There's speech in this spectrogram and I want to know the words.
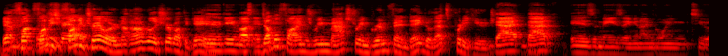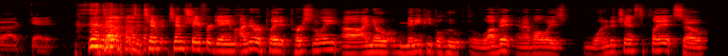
Yeah, fun, funny, trailer. funny trailer. Not, not really sure about the game. Yeah, the game uh. Double Fine's remastering Grim Fandango. That's pretty huge. That That is amazing, and I'm going to uh, get it. it's a Tim Tim Schafer game. I've never played it personally. Uh, I know many people who love it, and I've always wanted a chance to play it. So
